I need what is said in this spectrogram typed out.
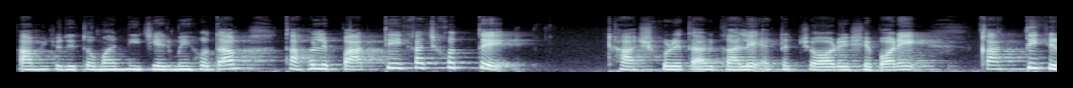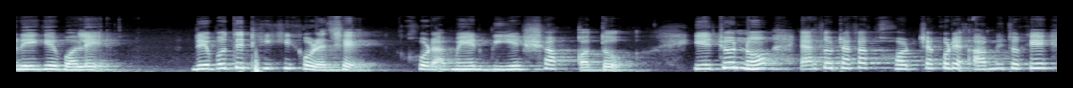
আমি যদি তোমার নিজের মেয়ে হতাম, তাহলে পারতে এ কাজ করতে? ঠাস করে তার গালে একটা চর এসে পড়ে। কার্তিক রেগে বলে, রেবতী ঠিকই করেছে। খোড়া মেয়ের বিয়ের শখ কত? এজন্য এত টাকা খরচা করে আমি তোকে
